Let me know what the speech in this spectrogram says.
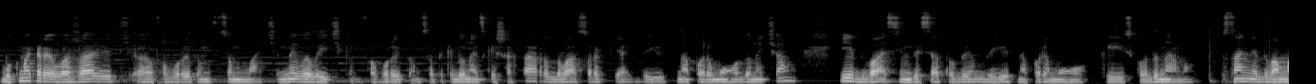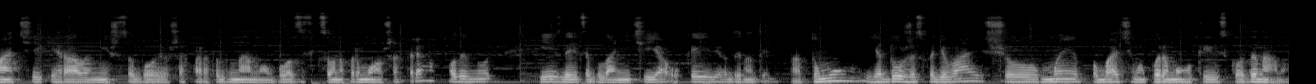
Букмекери вважають е, фаворитом в цьому матчі невеличким фаворитом. Все-таки Донецький Шахтар 2,45 дають на перемогу донечан і 2,71 дають на перемогу київського Динамо. Останні два матчі, які грали між собою Шахтар та Динамо, була зафіксована перемога в Шахтаря 1-0. І, здається, була нічия у Києві 1-1. А Тому я дуже сподіваюся, що ми побачимо перемогу київського Динамо,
